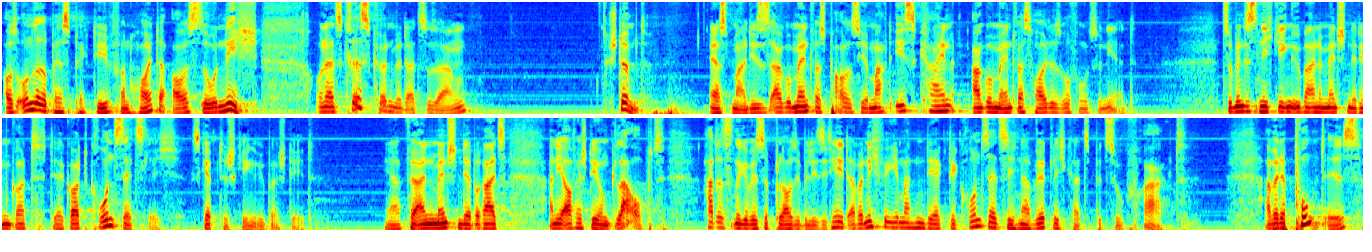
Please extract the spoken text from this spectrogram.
aus unserer Perspektive von heute aus so nicht. Und als Christ können wir dazu sagen, stimmt, Erstmal, dieses Argument, was Paulus hier macht, ist kein Argument, was heute so funktioniert. Zumindest nicht gegenüber einem Menschen, der dem Gott, der Gott grundsätzlich skeptisch gegenübersteht. Ja, für einen Menschen, der bereits an die Auferstehung glaubt, hat es eine gewisse Plausibilität, aber nicht für jemanden, der, der grundsätzlich nach Wirklichkeitsbezug fragt. Aber der Punkt ist,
